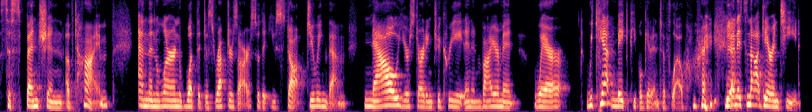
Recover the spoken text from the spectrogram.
suspension of time and then learn what the disruptors are so that you stop doing them. Now you're starting to create an environment where we can't make people get into flow right? Yeah. and it's not guaranteed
